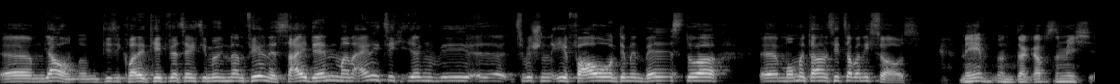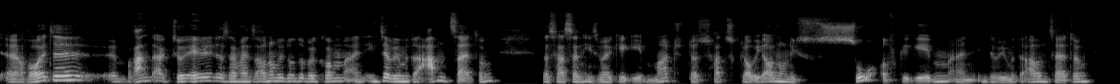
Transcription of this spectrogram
Ähm, ja, und, und diese Qualität wird 60 München dann fehlen. Es sei denn, man einigt sich irgendwie äh, zwischen EV und dem Investor. Äh, momentan sieht es aber nicht so aus. Nee, und da gab es nämlich äh, heute äh, brandaktuell, das haben wir jetzt auch noch mit unterbekommen, ein Interview mit der Abendzeitung, das Hassan Ismail gegeben hat. Das hat es, glaube ich, auch noch nicht so oft gegeben, ein Interview mit der Abendzeitung.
